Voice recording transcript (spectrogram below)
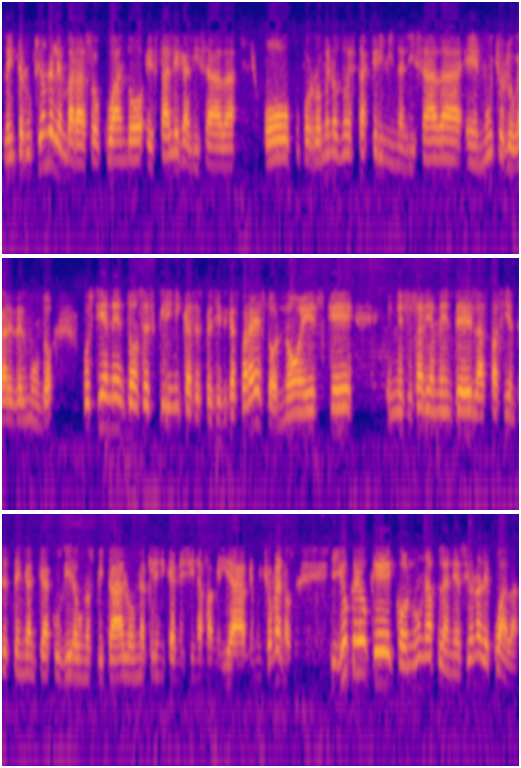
la interrupción del embarazo cuando está legalizada o por lo menos no está criminalizada en muchos lugares del mundo, pues tiene entonces clínicas específicas para esto. No es que necesariamente las pacientes tengan que acudir a un hospital o a una clínica de medicina familiar, ni mucho menos. Y yo creo que con una planeación adecuada,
